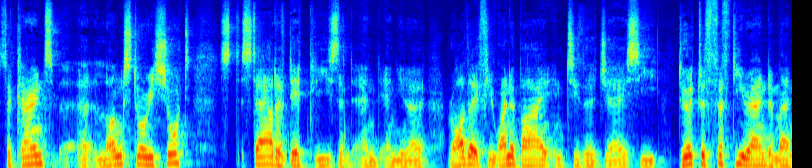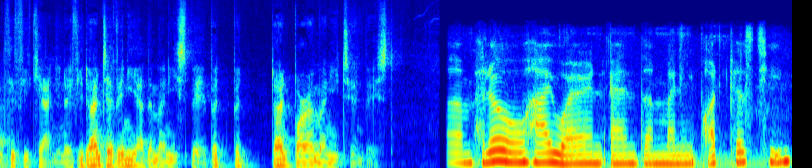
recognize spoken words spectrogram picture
So, Clarence, uh, long story short, st- stay out of debt, please. And, and, and, you know, rather, if you want to buy into the JSE, do it with 50 Rand a month if you can, you know, if you don't have any other money spare, but, but don't borrow money to invest. Um, hello, hi, Warren and the Money Podcast team.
